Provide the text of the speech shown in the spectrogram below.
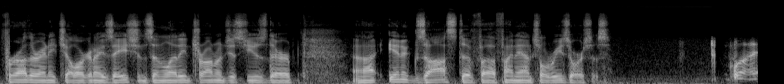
for other NHL organizations and letting Toronto just use their uh, inexhaustive uh, financial resources? Well,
